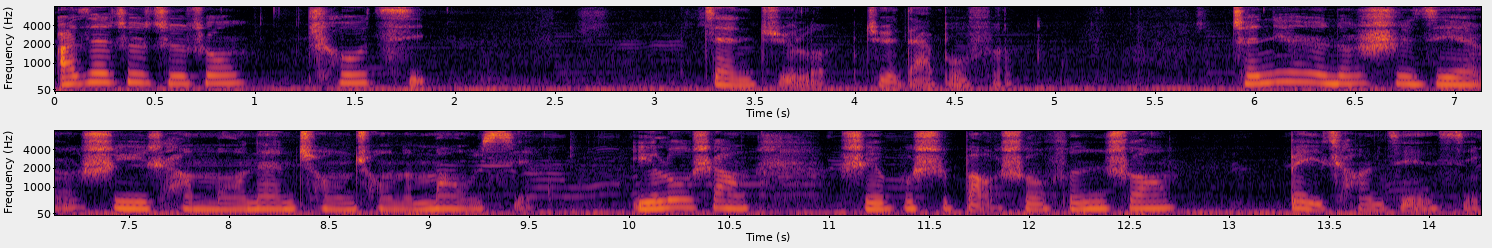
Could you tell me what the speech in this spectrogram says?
而在这之中，抽泣占据了绝大部分。成年人的世界是一场磨难重重的冒险，一路上谁不是饱受风霜？”倍尝艰辛，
